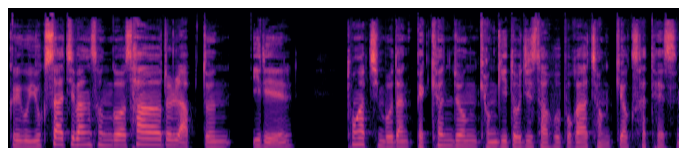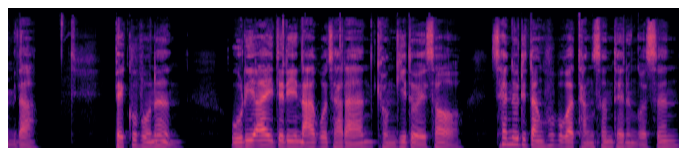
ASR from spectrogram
그리고 6사 지방선거 사흘을 앞둔 1일 통합진보당 백현종 경기도지사 후보가 전격 사퇴했습니다. 백 후보는 우리 아이들이 나고 자란 경기도에서 새누리당 후보가 당선되는 것은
